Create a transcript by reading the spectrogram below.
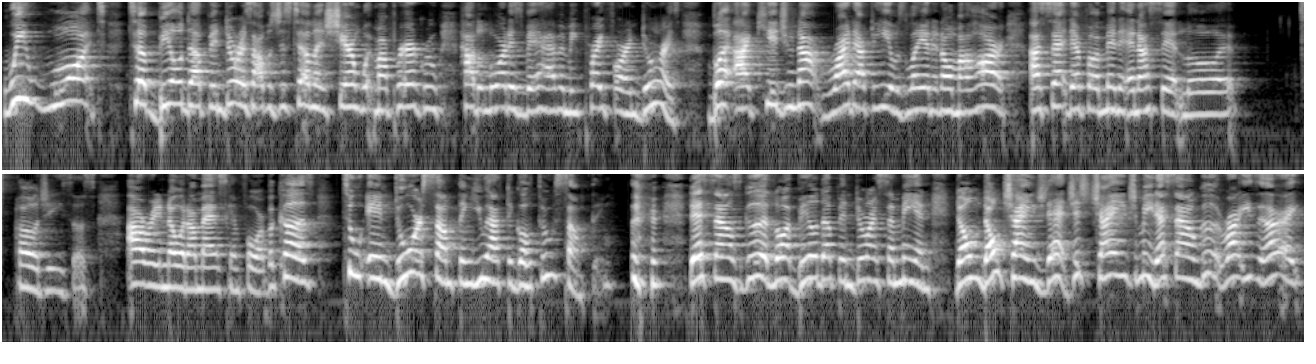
We want to build up endurance. I was just telling, sharing with my prayer group how the Lord has been having me pray for endurance. But I kid you not, right after He was laying it on my heart, I sat there for a minute and I said, Lord, Oh, Jesus. I already know what I'm asking for because to endure something, you have to go through something. that sounds good. Lord, build up endurance in me and don't don't change that. Just change me. That sounds good, right? He said, All right,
